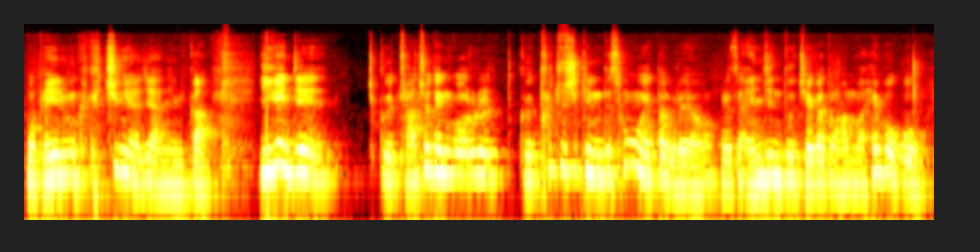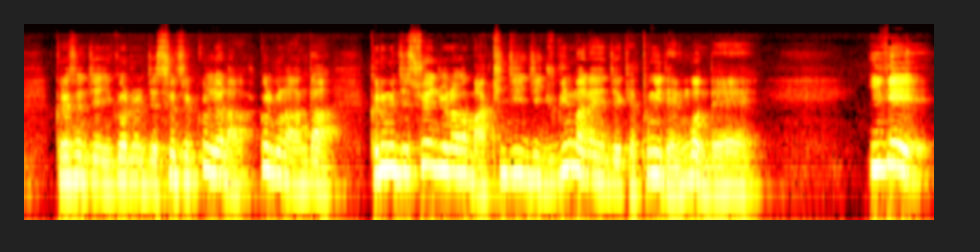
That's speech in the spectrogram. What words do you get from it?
뭐 배 이름은 그렇게 중요하지 않으니까. 이게 이제 그 좌초된 거를 그 탈출시키는데 성공했다 그래요. 그래서 엔진도 재가동 한번 해보고 그래서 이제 이거를 이제 슬슬 끌려 나 끌고 나간다. 그러면 이제 수에즈 운하가 막힌 지 이제 6일 만에 이제 개통이 되는 건데 이게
